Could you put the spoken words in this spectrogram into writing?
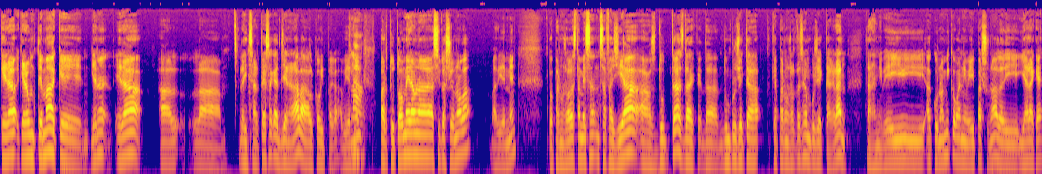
que, era, que era un tema que ja no, era el, la, la incertesa que et generava el Covid, perquè evidentment clar. per tothom era una situació nova, evidentment, però per nosaltres també se'ns afegia els dubtes d'un projecte que per nosaltres era un projecte gran, tant a nivell econòmic com a nivell personal, de dir, i ara què?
